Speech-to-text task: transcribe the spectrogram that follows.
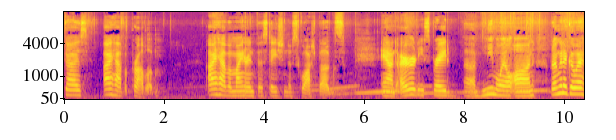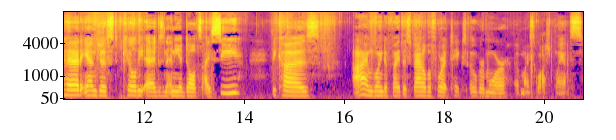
Guys, I have a problem. I have a minor infestation of squash bugs. And I already sprayed uh, neem oil on, but I'm going to go ahead and just kill the eggs and any adults I see because I'm going to fight this battle before it takes over more of my squash plants.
